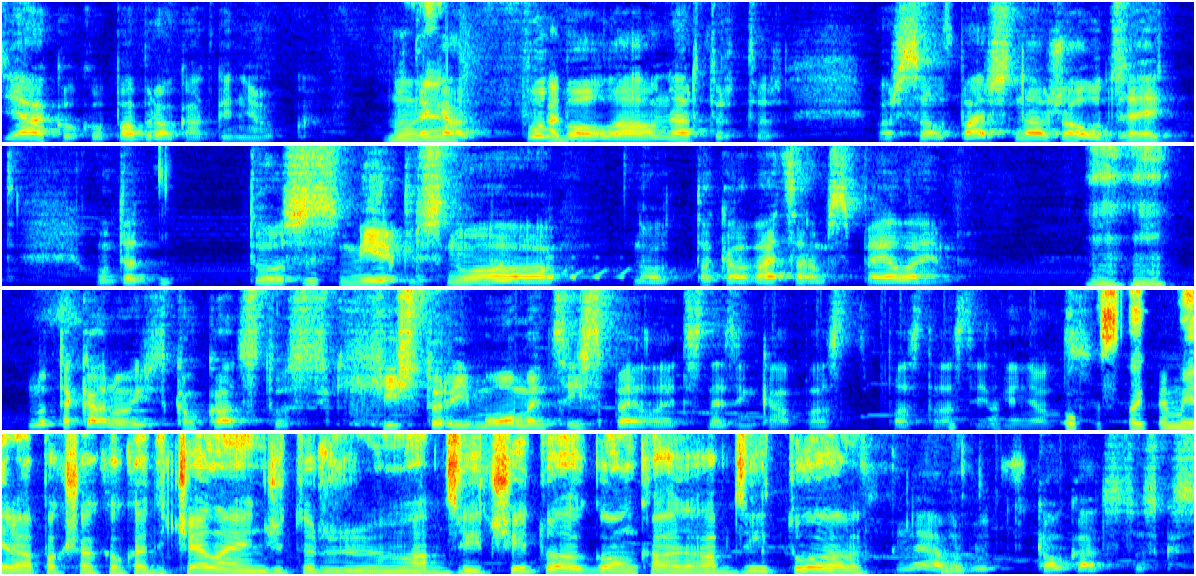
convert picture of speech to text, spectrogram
Jā, kaut ko pabraukāt gan jau. Nu, Tā jā. kā futbolā un ar tur, tur var savu personāžu audzēt, un tad tos mirkļus no, no tā kā vecām spēlēm. Mm -hmm. Nu, tā kā no kaut kādas tos historijas momentus izspēlēt, es nezinu, kā past, pastāstīt. Jau Kaut kas laikam ir apakšā kaut kādi challenge, tur apdzīt šito gonkā, apdzīt to. Nu, jā, varbūt kaut kādas tos, kas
